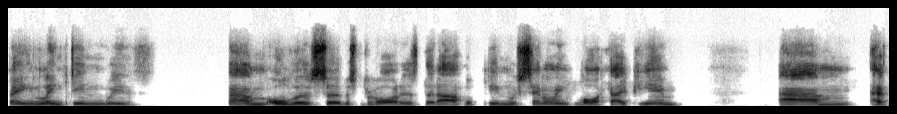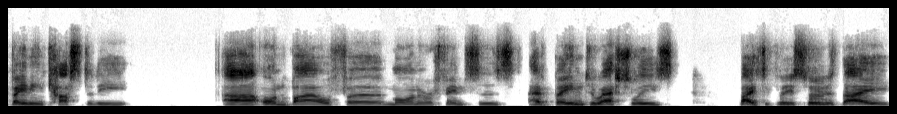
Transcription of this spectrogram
being linked in with um, all the service providers that are hooked in with Centrelink, like APM, um, have been in custody uh, on bail for minor offences have been to Ashley's. Basically, as soon as they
